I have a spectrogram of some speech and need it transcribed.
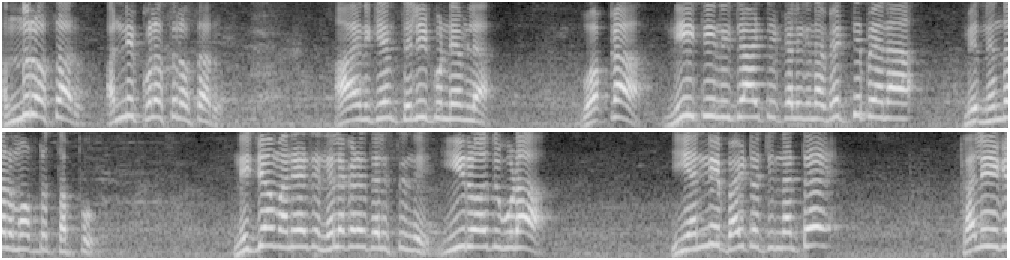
అందరూ వస్తారు. అన్ని కులస్తులు వస్తారు. ఆయనకేం తెలియకుండా ఏంలే ఒక నీతి నిజాయితీ కలిగిన వ్యక్తి పైన మీరు నిందలు మోపడం తప్పు. నిజం అనేది నిలకడే తెలుస్తుంది. ఈరోజు కూడా ఇవన్నీ బయట వచ్చిందంటే కలియుగ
